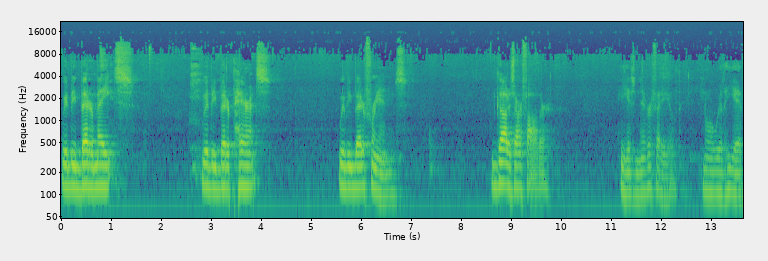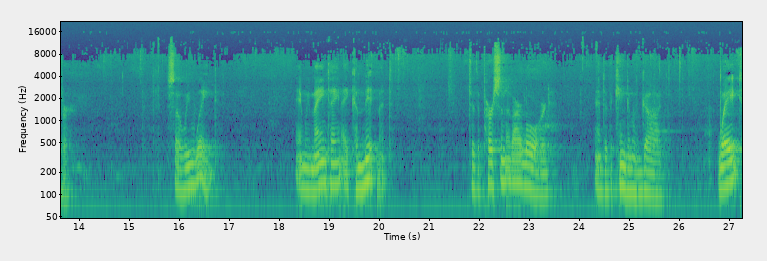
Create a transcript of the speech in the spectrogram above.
We'd be better mates. We'd be better parents. We'd be better friends. God is our Father. He has never failed, nor will he ever. So we wait and we maintain a commitment to the person of our Lord and to the kingdom of God. Wait,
